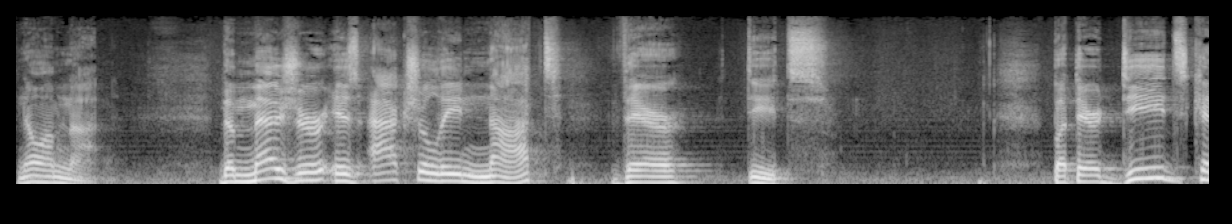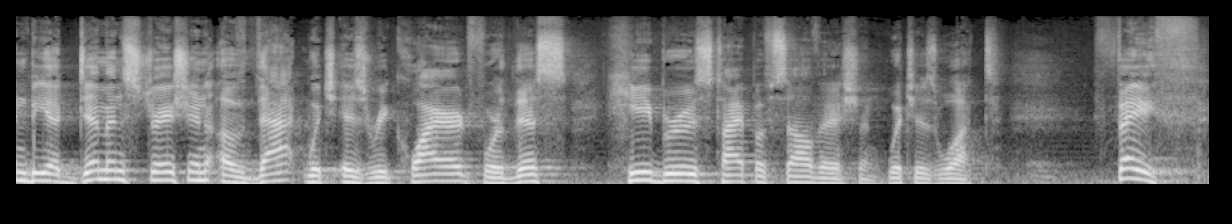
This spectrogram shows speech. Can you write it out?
No, I'm not. The measure is actually not their deeds. But their deeds can be a demonstration of that which is required for this Hebrews type of salvation, which is what? Faith.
